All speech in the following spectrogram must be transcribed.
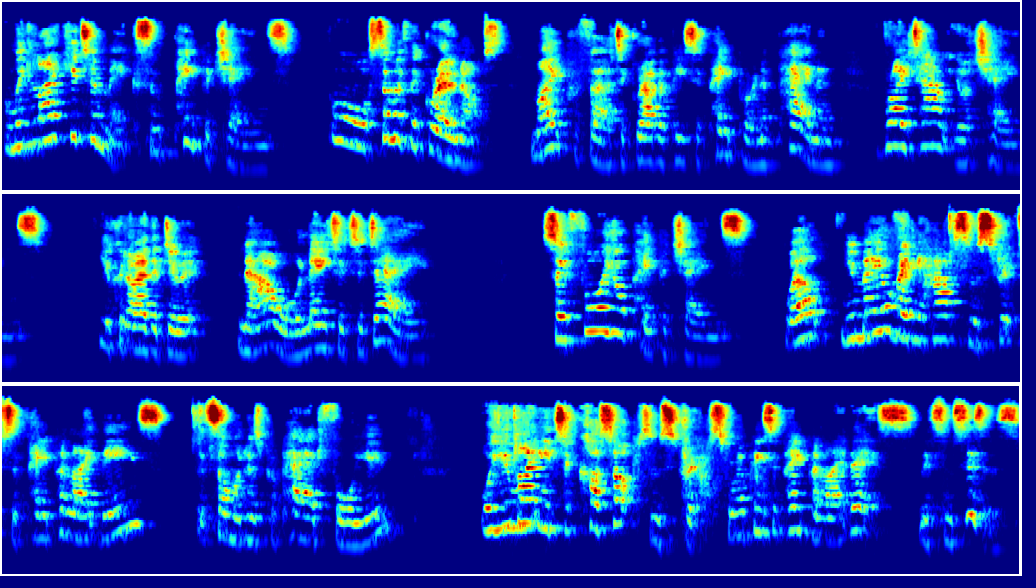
And we'd like you to make some paper chains, or some of the grown ups might prefer to grab a piece of paper and a pen and write out your chains. You could either do it now or later today. So for your paper chains, well, you may already have some strips of paper like these that someone has prepared for you. Or you might need to cut up some strips from a piece of paper like this with some scissors.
